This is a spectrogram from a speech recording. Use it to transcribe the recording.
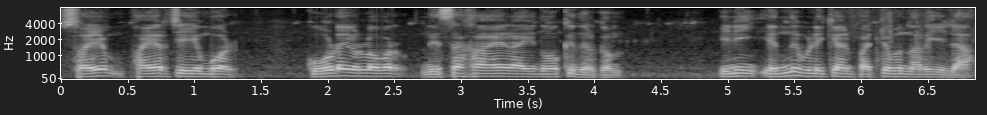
സ്വയം ഫയർ ചെയ്യുമ്പോൾ കൂടെയുള്ളവർ നിസ്സഹായരായി നോക്കി നിൽക്കും. ഇനി എന്ന് വിളിക്കാൻ പറ്റുമെന്നറിയില്ല.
